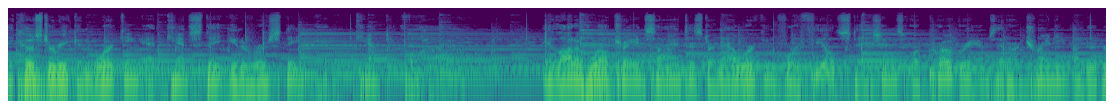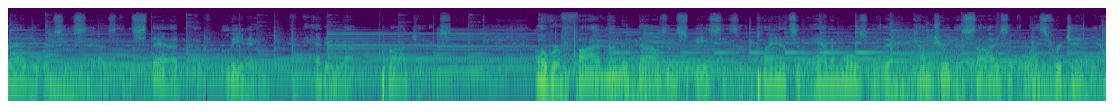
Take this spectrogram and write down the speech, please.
a Costa Rican working at Kent State University in Kent, Ohio. A lot of well trained scientists are now working for field stations or programs that are training undergraduates, he says, instead of leading and heading up projects over 500,000 species of plants and animals within a country the size of West Virginia.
